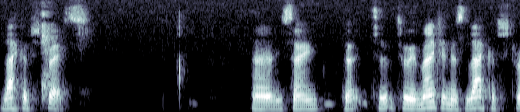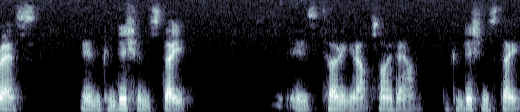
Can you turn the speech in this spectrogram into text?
lack of stress. And he's saying that to, to imagine this lack of stress in the conditioned state is turning it upside down. The conditioned state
